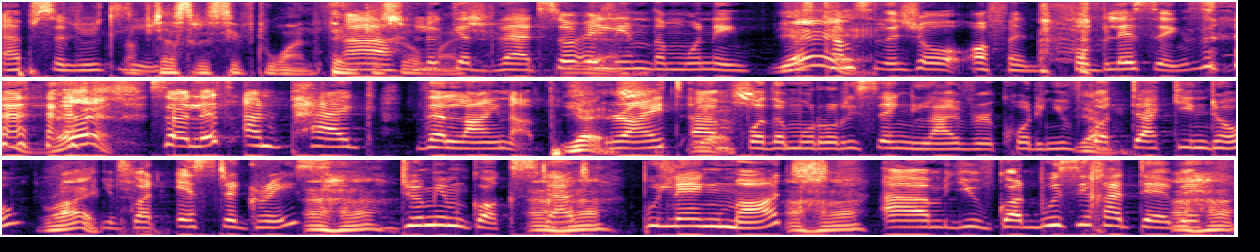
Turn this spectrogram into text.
Absolutely. i've just received one thank ah, you so look much Look at that. So Yeah. early in the morning. Just Yeah. to the show often for blessings. Yeah. so let's unpack the lineup. Yes, Right? Um, yes. For the Morori Singh live recording. You've Yeah. got Dakindo. Right. You've got Esther Grace. Uh-huh. Dumi Mkokstad. Uh-huh. Puleng March. Uh-huh. Um, you've got Busi Khatebe. Uh-huh.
